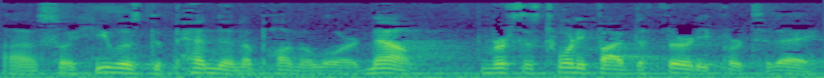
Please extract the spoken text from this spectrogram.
Uh, so he was dependent upon the Lord. Now, verses 25 to 30 for today.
